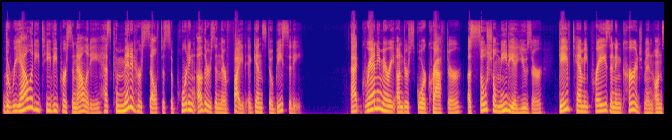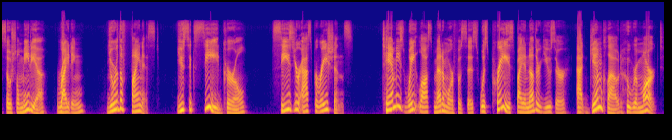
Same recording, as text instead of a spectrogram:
the reality TV personality has committed herself to supporting others in their fight against obesity. At Granny Mary underscore crafter, a social media user, gave Tammy praise and encouragement on social media, writing, You're the finest. You succeed, girl. Seize your aspirations. Tammy's weight loss metamorphosis was praised by another user at GymCloud who remarked,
